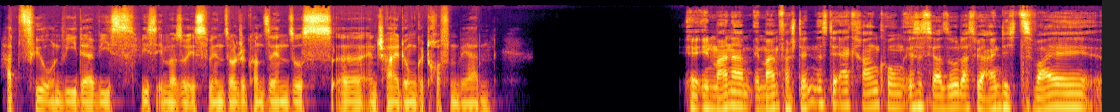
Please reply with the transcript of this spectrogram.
hat für und wider, wie es wie es immer so ist, wenn solche Konsensusentscheidungen äh, getroffen werden. In, meiner, in meinem Verständnis der Erkrankung ist es ja so, dass wir eigentlich zwei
